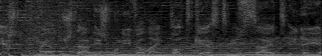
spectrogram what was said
Este momento está disponível em podcast no site e na app.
